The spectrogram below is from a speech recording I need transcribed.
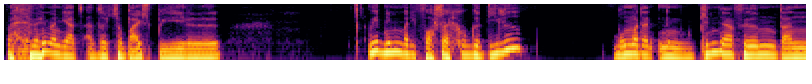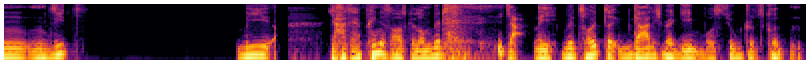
Weil wenn man jetzt also zum Beispiel, wir nehmen mal die Vorstadtkrokodile, wo man dann in einem Kinderfilm dann sieht, wie ja der Penis ausgenommen wird. ja, nee, wird es heute gar nicht mehr geben aus Jugendschutzgründen.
